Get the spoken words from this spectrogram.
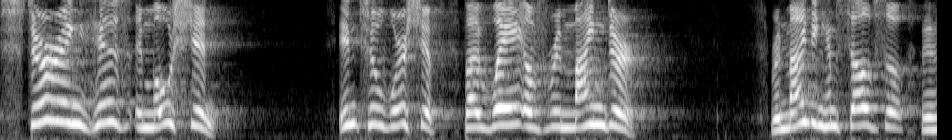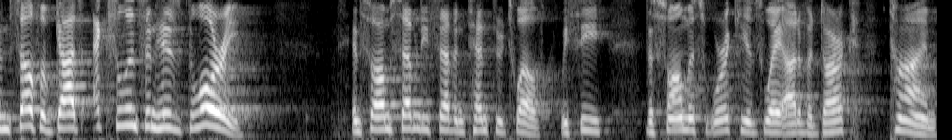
stirring his emotion into worship by way of reminder, reminding himself, of God's excellence and his glory. In Psalm 77, 10 through 12, we see the psalmist work his way out of a dark time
